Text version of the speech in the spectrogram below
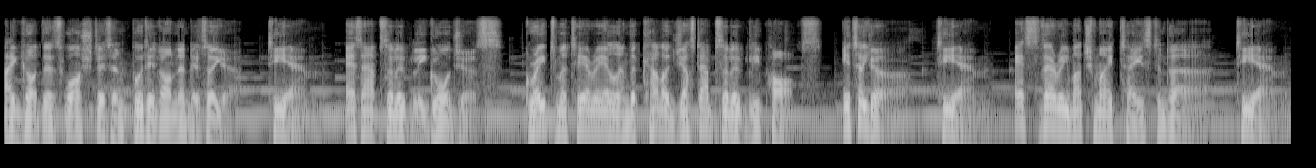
I got this washed it and put it on and it's a yeah. TM. It's absolutely gorgeous. Great material and the color just absolutely pops. It's a yeah. TM. It's very much my taste and uh. TM.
